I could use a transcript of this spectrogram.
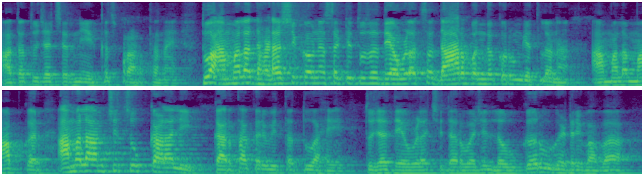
आता तुझ्या चरणी एकच प्रार्थना आहे. तू आम्हाला धडा शिकवण्यासाठी तुझं देवळाचं दार बंद करून घेतलं ना? आम्हाला माफ कर. आम्हाला आमची चूक कळाली. करता करविता तू आहे. तुझ्या देवळाचे दरवाजे लवकर उघड रे बाबा.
